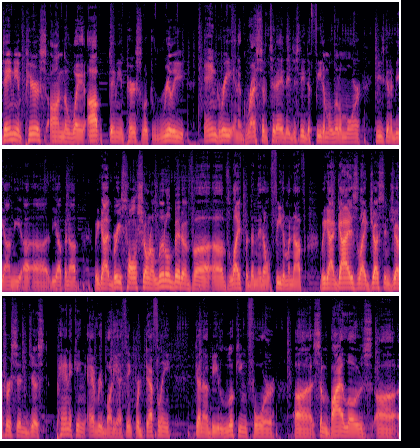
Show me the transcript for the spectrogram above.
Dameon Pierce on the way up. Dameon Pierce looked really angry and aggressive today. They just need to feed him a little more. He's going to be on the uh, uh, the up and up. We got Breece Hall showing a little bit of uh, of life, but then they don't feed him enough. We got guys like Justin Jefferson just panicking everybody. I think we're definitely going to be looking for uh, some buy lows uh,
